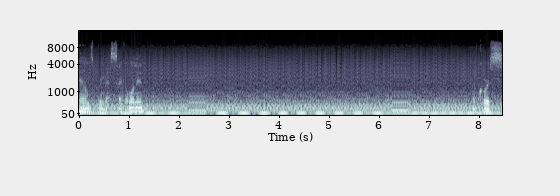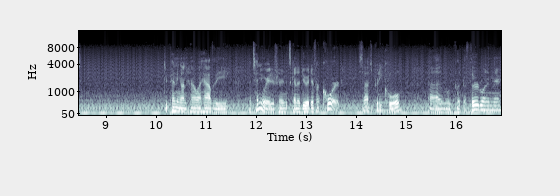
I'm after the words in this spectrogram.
Down. Let's bring that second one in. And of course, depending on how I have the attenuator turned, it's going to do a different chord. So that's pretty cool. Uh, we'll put the third one in there.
